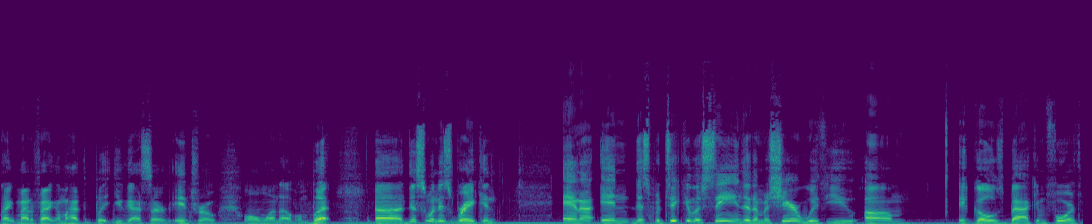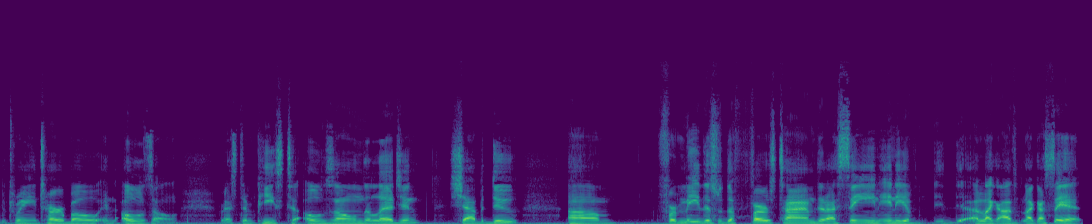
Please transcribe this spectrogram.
Like matter of fact, I'm gonna have to put you got served intro on one of them. But uh, this one is breaking, and I, in this particular scene that I'm gonna share with you, um, it goes back and forth between Turbo and Ozone. Rest in peace to Ozone, the legend, Shabba-Do. Um, for me, this was the first time that I seen any of, like I like I said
